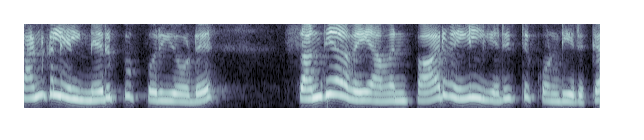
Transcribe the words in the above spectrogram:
கண்களில் நெருப்பு பொறியோடு சந்தியாவை அவன் பார்வையில் எரித்து கொண்டிருக்க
